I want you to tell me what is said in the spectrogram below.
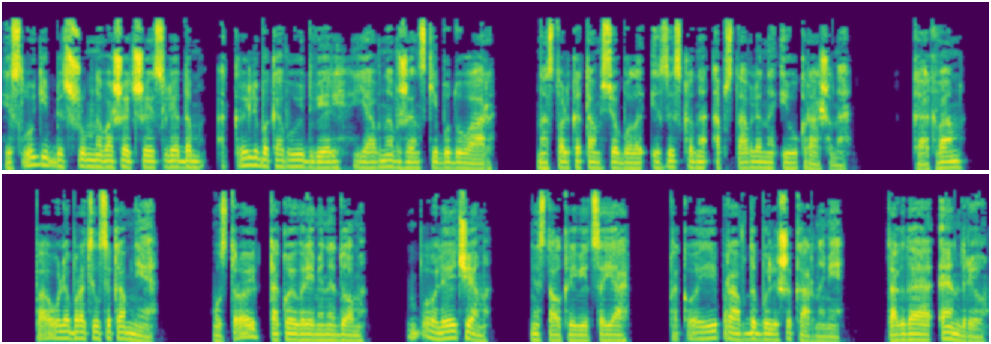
и слуги, бесшумно вошедшие следом, открыли боковую дверь явно в женский будуар. Настолько там все было изысканно, обставлено и украшено. «Как вам?» Пауль обратился ко мне. «Устроить такой временный дом?» «Более чем», — не стал кривиться я. Покои и правда были шикарными. «Тогда, Эндрю,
